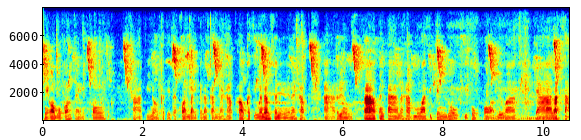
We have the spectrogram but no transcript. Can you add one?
ในออมอกอ้อมใจของอาพี่น้องเกษตรกรไว้กันแล้วกันนะครับเฮาก็สิมานำเสนอนะครับอ่าเรื่องต้าวต่างๆนะครับไม่ว่าจะเป็นโรคที่พบปอดหรือว่ายารักษา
